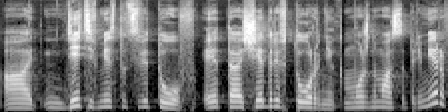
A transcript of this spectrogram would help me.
а, дети вместо цветов, это щедрый вторник. Можно массу примеров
